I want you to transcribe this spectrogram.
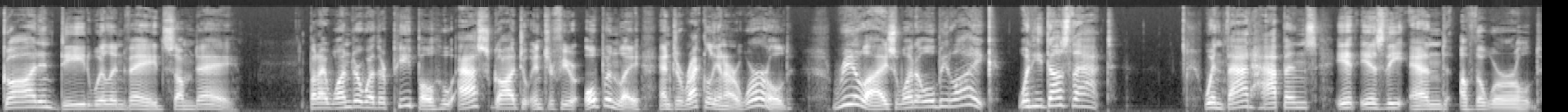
God indeed will invade some day. But I wonder whether people who ask God to interfere openly and directly in our world realize what it will be like when He does that. When that happens, it is the end of the world.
